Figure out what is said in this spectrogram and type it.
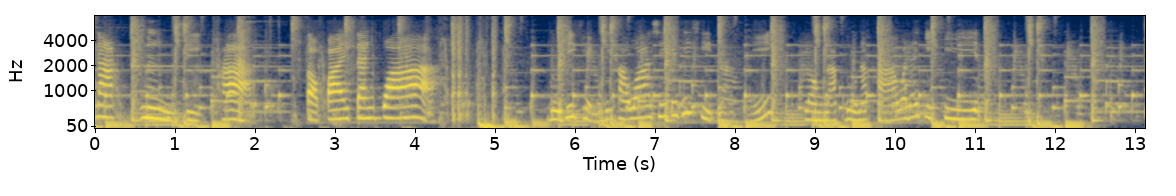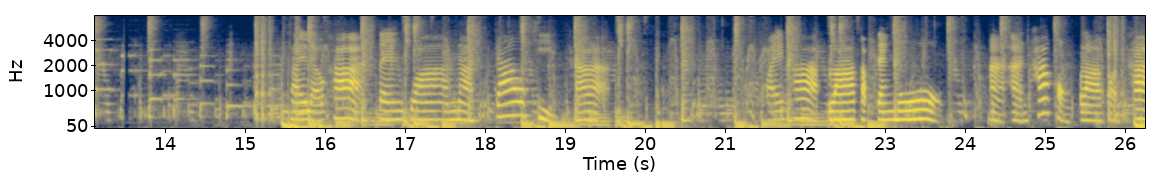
หนักหนึ่งขีดค่ะ ต่อไปแตงกวาดูที่เข็มสิคะว่าชี้ไปที่ขีดไหน ลองนับดูนะคะว่าได้กี่ขีด ใช่แล้วค่ะ แตงกวาหนัก 9 ขีดค่ะ ไปค่ะ ปลากับแตงโม อ่าอ่านค่าของปลาก่อนค่ะ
